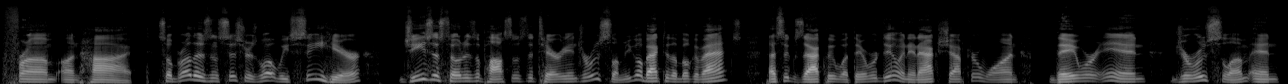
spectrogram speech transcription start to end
from on high. So, brothers and sisters, what we see here Jesus told his apostles to tarry in Jerusalem. You go back to the book of Acts, that's exactly what they were doing. In Acts chapter 1, they were in Jerusalem and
